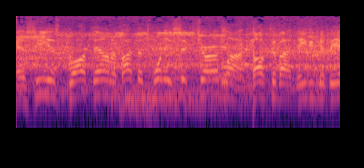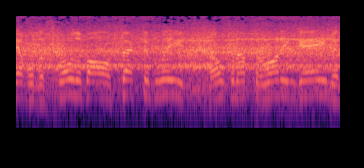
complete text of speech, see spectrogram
as he is brought down about the 26-yard line. Talked about needing to be able to throw the ball effectively, open up the running game, and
